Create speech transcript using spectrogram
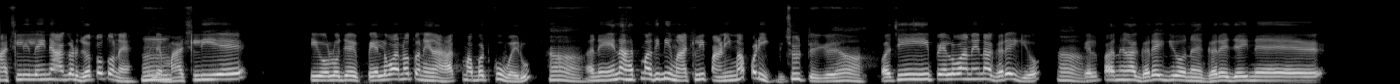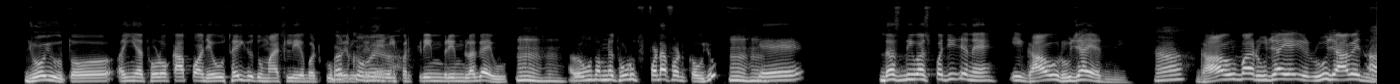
માછલી લઈને આગળ જતો હતો ને એટલે. માછલીએ એ ઓલો જે પહેલવાન હતો ને એના હાથમાં બટકું ભર્યું અને એના હાથમાં દીદી માછલી પાણીમાં પડી ગઈ. છૂટી ગઈ પછી ઈ પહેલવાન એના ઘરે ગયો. હા. પહેલવાન એના ઘરે ગયો ને ઘરે જઈને જોયું તો અહીંયા થોડો કાપવા જેવું થઈ ગયું હતું માછલી બટકું ભર્યું બટકું ભર્યું. એની પર ક્રીમ બ્રીમ લગાવ્યું. હવે હું તમને થોડું ફટાફટ કહું છું. કે દસ દિવસ પછી છે ને એ ઘાવ રૂજાય જ નહીં. હા? ઘાવમાં રૂજાય રૂજ આવે જ નહીં.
